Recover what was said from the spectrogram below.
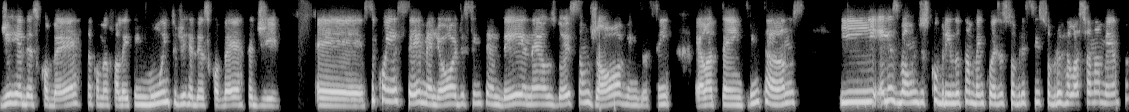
de redescoberta, como eu falei, tem muito de redescoberta, de é, se conhecer melhor, de se entender, né? Os dois são jovens, assim, ela tem 30 anos, e eles vão descobrindo também coisas sobre si, sobre o relacionamento,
